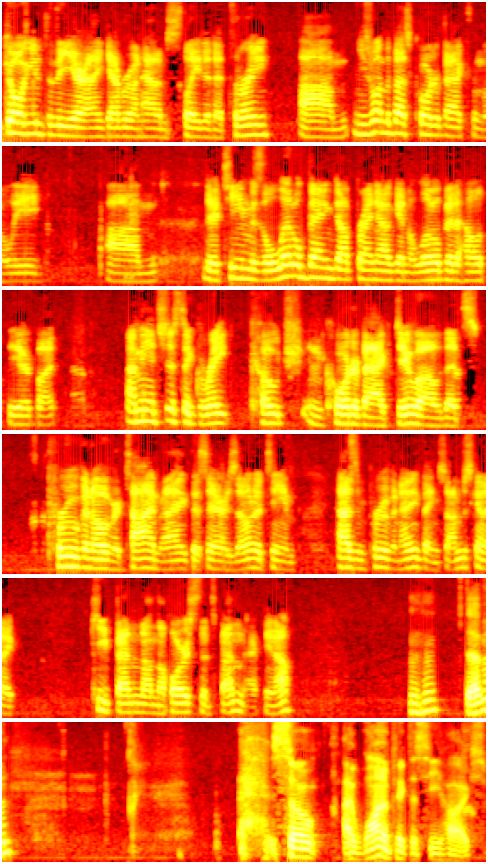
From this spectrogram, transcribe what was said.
going into the year, I think everyone had him slated at three. Um, he's one of the best quarterbacks in the league. Um, their team is a little banged up right now, getting a little bit healthier, but I mean, it's just a great coach and quarterback duo that's proven over time. And I think this Arizona team hasn't proven anything. So I'm just going to keep betting on the horse that's been there, you know? Mm-hmm. Devin? So I want to pick the Seahawks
